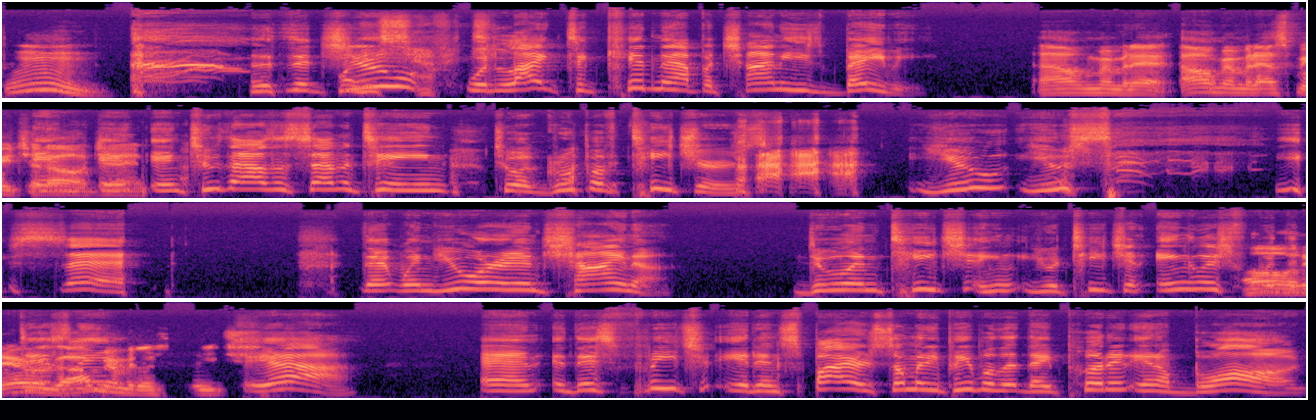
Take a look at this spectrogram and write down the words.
Mm. that you would like to kidnap a Chinese baby. I don't remember that. I don't remember that speech at all, in, in, in 2017 to a group of teachers you you you said that when you were in China doing teaching you were teaching English for oh, the there Disney we go. I remember this speech. yeah and this speech it inspired so many people that they put it in a blog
